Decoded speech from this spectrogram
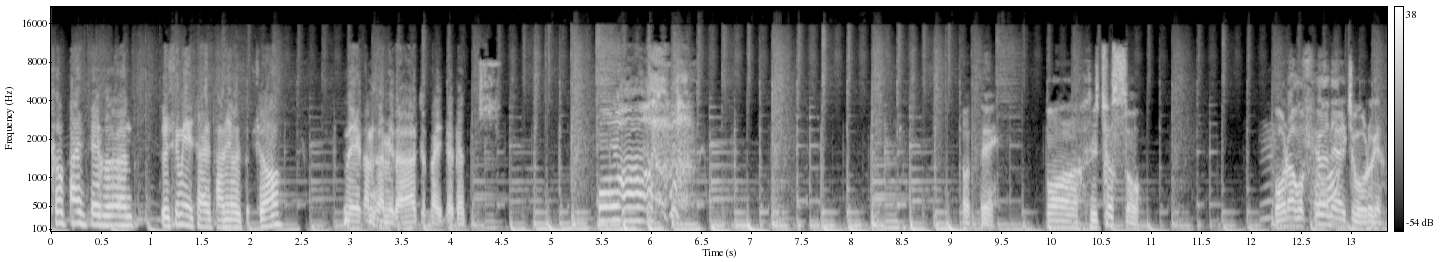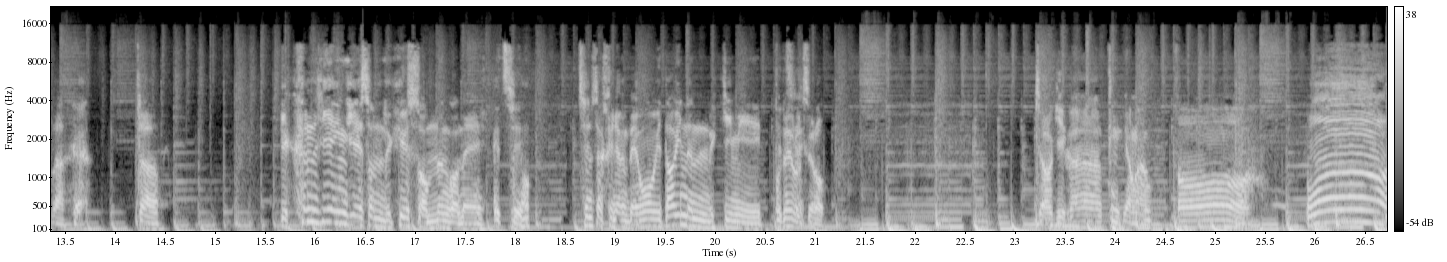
257 조심히 잘 다녀오십시오. 네, 감사합니다. 257. 우와. 어때? 와, 미쳤어. 뭐라고 표현해야 할지 모르겠다. 자, 이큰 비행기에선 느낄 수 없는 거네. 그치? 진짜 그냥 내 몸이 떠 있는 느낌이 그대로 들어. 저기가 공평항. 어, 와, 와.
